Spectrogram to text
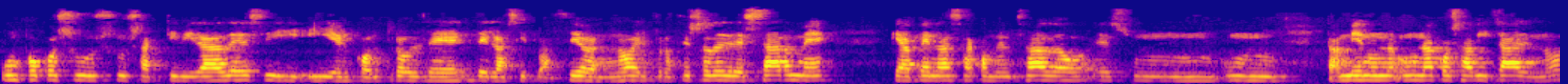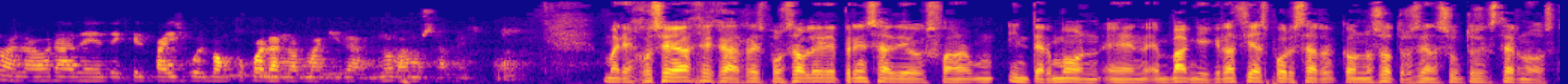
un poco sus, sus actividades y, y, el control de, de, la situación, ¿no? El proceso de desarme que apenas ha comenzado es un, un, también una, una, cosa vital ¿no? a la hora de, de, que el país vuelva un poco a la normalidad. ¿no? Vamos a ver. María José Ajeja, responsable de prensa de Oxfam Intermón en, en Bangui. Gracias por estar con nosotros en Asuntos Externos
